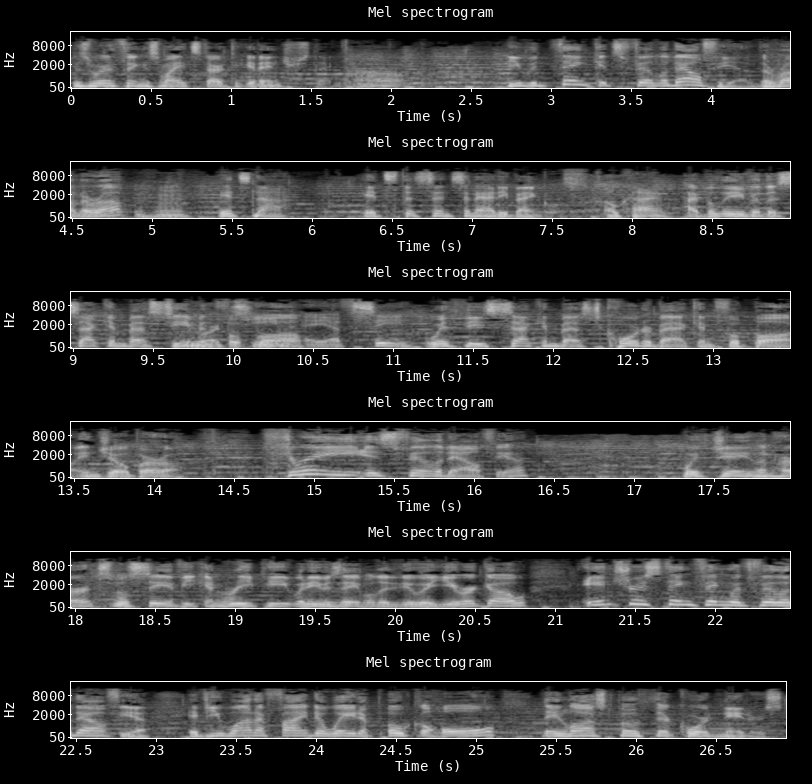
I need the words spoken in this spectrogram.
is where things might start to get interesting. Oh. You would think it's Philadelphia, the runner up. Mm-hmm. It's not. It's the Cincinnati Bengals. Okay. I believe are the second best team Your in football team AFC. with the second best quarterback in football in Joe Burrow. Three is Philadelphia with Jalen Hurts. We'll see if he can repeat what he was able to do a year ago. Interesting thing with Philadelphia, if you want to find a way to poke a hole, they lost both their coordinators.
